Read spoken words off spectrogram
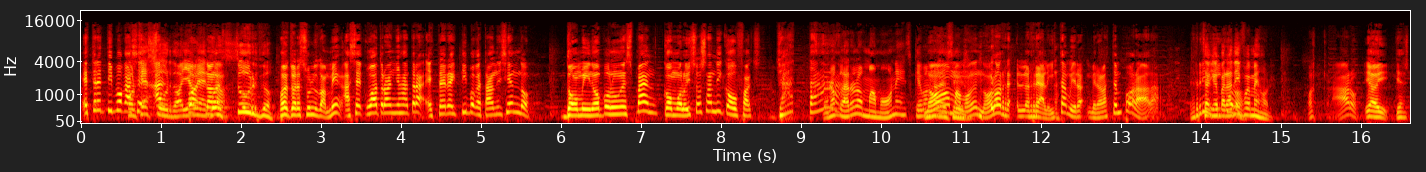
este era el tipo que ¿Por hace. qué zurdo? Allá No, ven, no, zurdo. Pues tú eres zurdo también. Hace cuatro años atrás, este era el tipo que estaban diciendo dominó por un span, como lo hizo Sandy Koufax. Ya está. Bueno, claro, los mamones. ¿Qué van a no, decir? mamones, no, los, re- los realistas, mira, mira las temporadas. Es O sea, que para ti ridículo. fue mejor. Pues claro. Y ahí, Just-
